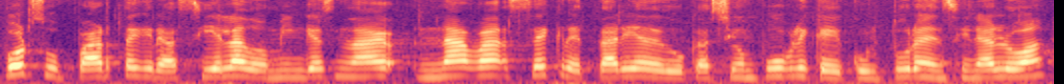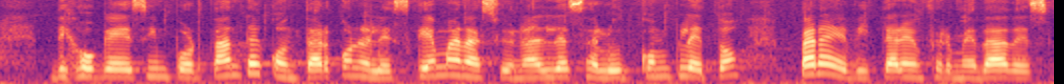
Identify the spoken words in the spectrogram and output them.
Por su parte, Graciela Domínguez Nava, secretaria de Educación Pública y Cultura en Sinaloa, dijo que es importante contar con el Esquema Nacional de Salud completo para evitar enfermedades,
